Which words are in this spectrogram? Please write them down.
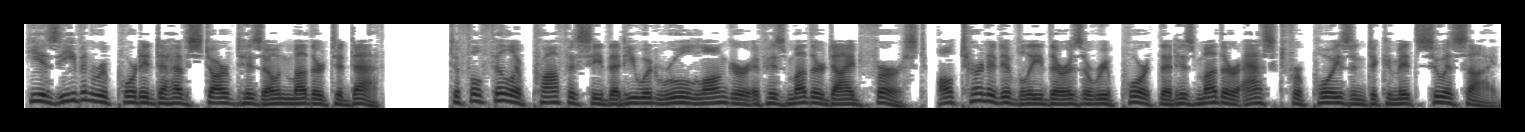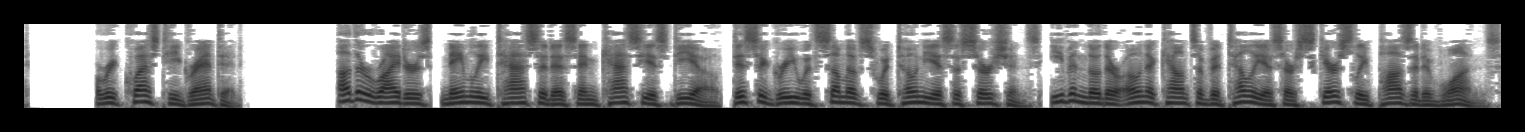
He is even reported to have starved his own mother to death—to fulfill a prophecy that he would rule longer if his mother died first. Alternatively there is a report that his mother asked for poison to commit suicide—a request he granted. Other writers, namely Tacitus and Cassius Dio, disagree with some of Suetonius' assertions, even though their own accounts of Vitellius are scarcely positive ones.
